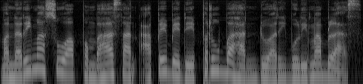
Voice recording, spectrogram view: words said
menerima suap pembahasan APBD Perubahan 2015.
